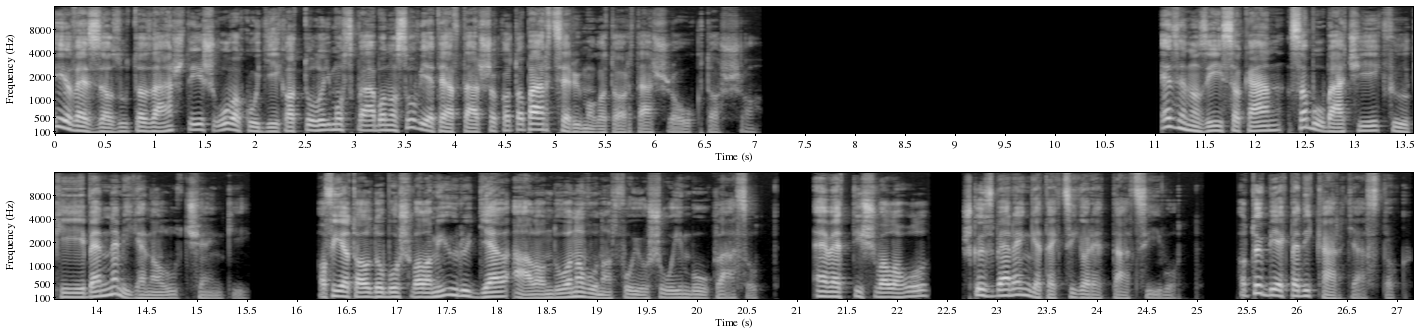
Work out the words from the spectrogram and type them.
Élvezze az utazást, és óvakodjék attól, hogy Moszkvában a szovjet elvtársakat a pártszerű magatartásra oktassa. Ezen az éjszakán Szabó bácsiék fülkéjében nem igen aludt senki. A fiatal dobos valami ürügyjel állandóan a vonat folyosóin bóklászott. Evett is valahol, s közben rengeteg cigarettát szívott. A többiek pedig kártyáztak.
